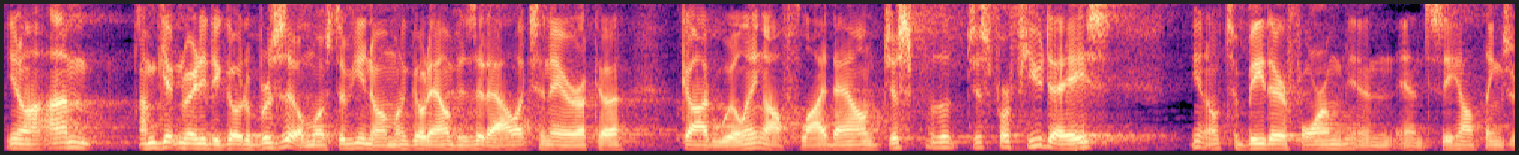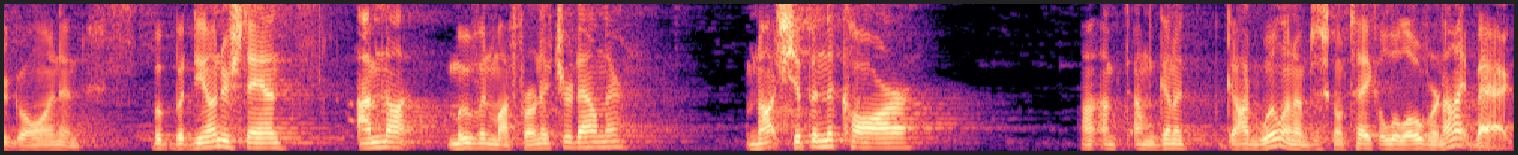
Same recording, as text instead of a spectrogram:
You know, I'm, I'm getting ready to go to Brazil. Most of you know I'm going to go down visit Alex and Erica. God willing, I'll fly down just for, the, just for a few days, you know, to be there for them and, and see how things are going. And, but, but do you understand? I'm not moving my furniture down there. I'm not shipping the car. I'm, I'm going to, God willing, I'm just going to take a little overnight bag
